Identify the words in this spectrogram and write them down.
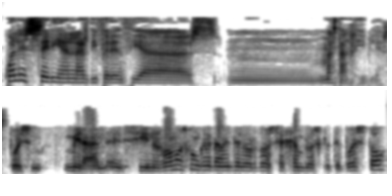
¿cuáles serían las diferencias mm, más tangibles? Pues mira, si nos vamos concretamente a los dos ejemplos que te he puesto,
